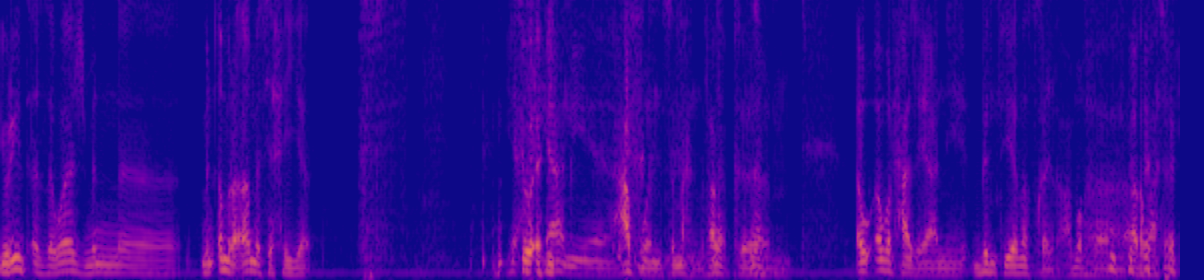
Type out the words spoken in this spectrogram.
يريد الزواج من آه من أمرأة مسيحية. يعني, سؤال. يعني عفوا سامحني بالحق. نعم، نعم. أو أول حاجة يعني بنتي أنا صغيرة عمرها أربع سنين.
